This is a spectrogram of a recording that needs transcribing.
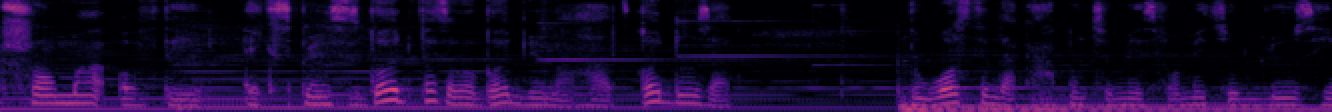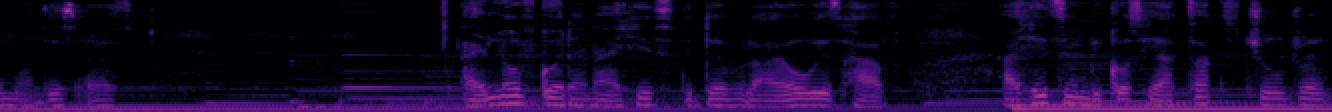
trauma of the experiences god first of all god knew my heart god knows that the worst thing that can happen to me is for me to lose him on this earth. I love God and I hate the devil. I always have. I hate him because he attacks children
